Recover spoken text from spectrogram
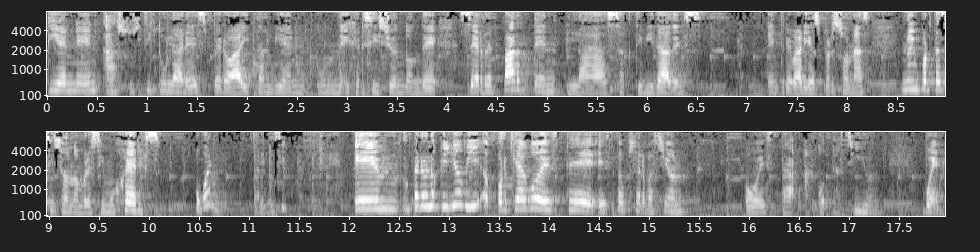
tienen a sus titulares, pero hay también un ejercicio en donde se reparten las actividades entre varias personas, no importa si son hombres y mujeres, o bueno, tal vez sí. Em, pero lo que yo vi, ¿por qué hago este, esta observación o esta acotación? Bueno,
